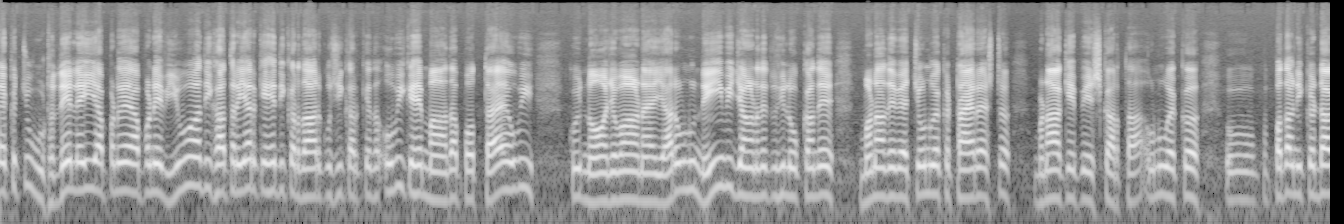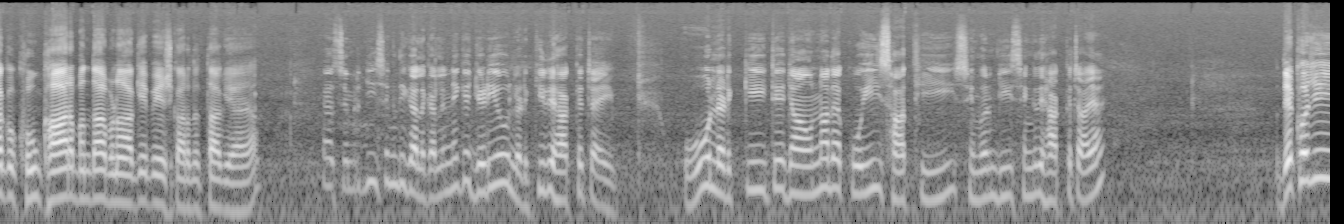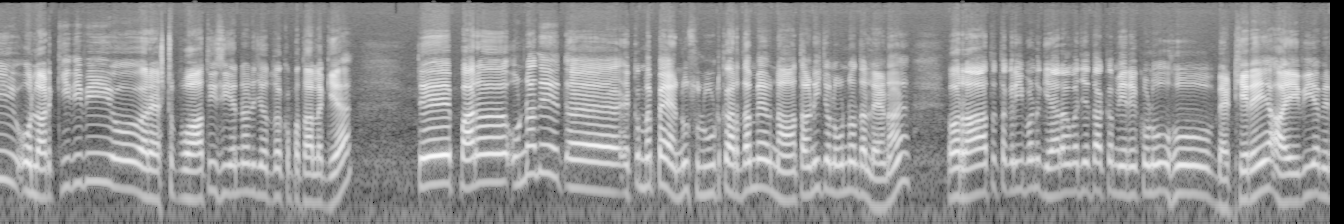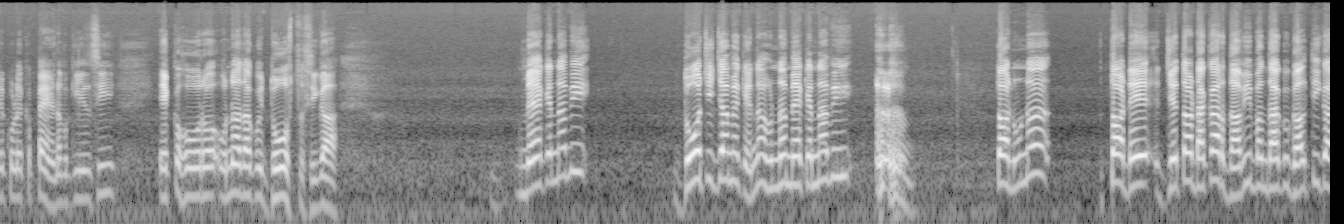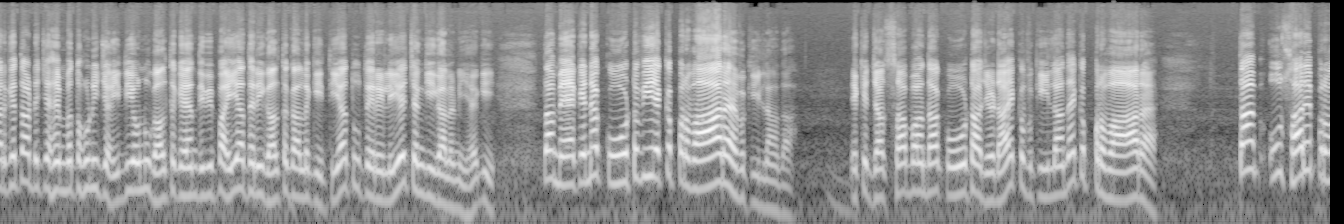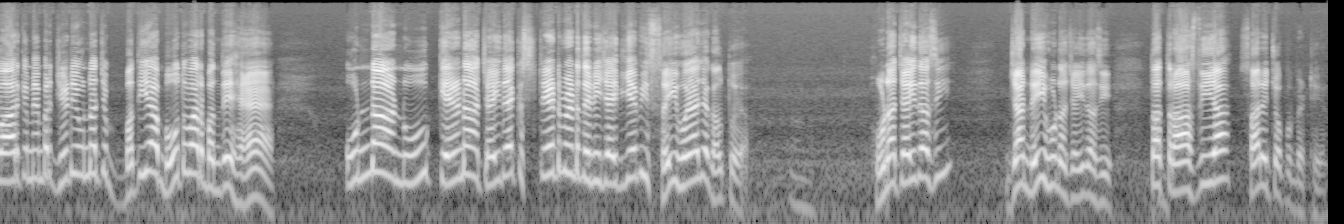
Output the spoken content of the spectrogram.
ਇੱਕ ਝੂਠ ਦੇ ਲਈ ਆਪਣੇ ਆਪਣੇ ਵਿਊਆਂ ਦੀ ਖਾਤਰ ਯਾਰ ਕਿਸੇ ਦੀ ਕਰਦਾਰ ਕੁਸ਼ੀ ਕਰਕੇ ਤਾਂ ਉਹ ਵੀ ਕਿਸੇ ਮਾਂ ਦਾ ਪੁੱਤ ਹੈ, ਉਹ ਵੀ ਕੋਈ ਨੌਜਵਾਨ ਹੈ ਯਾਰ, ਉਹਨੂੰ ਨਹੀਂ ਵੀ ਜਾਣਦੇ ਤੁਸੀਂ ਲੋਕਾਂ ਦੇ ਮਨਾਂ ਦੇ ਵਿੱਚ, ਉਹਨੂੰ ਇੱਕ ਟਾਇਰਿਸਟ ਬਣਾ ਕੇ ਪੇਸ਼ ਕਰਤਾ, ਉਹਨੂੰ ਇੱਕ ਪਤਾ ਨਹੀਂ ਕਿੱਡਾ ਕੋ ਖੂੰਖਾਰ ਬੰਦਾ ਬਣਾ ਕੇ ਪੇਸ਼ ਕਰ ਦਿੱਤਾ ਗਿਆ ਆ। ਸਿਮਰਜੀਤ ਸਿੰਘ ਦੀ ਗੱਲ ਕਰ ਲੈਂਦੇ ਕਿ ਜਿਹੜੀ ਉਹ ਲੜਕੀ ਦੇ ਹੱਕ 'ਚ ਆਏ ਉਹ ਲੜਕੀ ਤੇ ਜਾਂ ਉਹਨਾਂ ਦਾ ਕੋਈ ਸਾਥੀ ਸਿਮਰਨਜੀਤ ਸਿੰਘ ਦੇ ਹੱਕ 'ਚ ਆਇਆ ਹੈ? ਦੇਖੋ ਜੀ ਉਹ ਲੜਕੀ ਦੀ ਵੀ ਉਹ ਅਰੈਸਟ ਪਵਾਤੀ ਸੀ ਇਹਨਾਂ ਨੇ ਜਦੋਂ ਤੱਕ ਪਤਾ ਲੱਗਿਆ। ਤੇ ਪਰ ਉਹਨਾਂ ਦੇ ਅਹ, ਇੱਕ ਮੈਂ ਭੈਣ ਨੂੰ ਸਲੂਟ ਕਰਦਾ ਮੈਂ ਨਾਂ ਤਾਂ ਨਹੀਂ ਚਲੋ ਉਹਨਾਂ ਦਾ ਲੈਣਾ। ਹੈ ਔਰ ਰਾਤ ਤਕਰੀਬਨ 11 ਵਜੇ ਤੱਕ ਮੇਰੇ ਕੋਲ ਉਹ ਬੈਠੇ ਰਹੇ ਆਏ ਵੀ ਆ ਮੇਰੇ ਕੋਲ ਇੱਕ ਭੈਣ ਵਕੀਲ ਸੀ ਇੱਕ ਹੋਰ ਉਹਨਾਂ ਦਾ ਕੋਈ ਦੋਸਤ ਸੀਗਾ। ਮੈਂ ਕਹਿੰਦਾ ਵੀ ਦੋ ਚੀਜ਼ਾਂ ਮੈਂ ਕਹਿੰਦਾ ਹੁੰਦਾ ਮੈਂ ਕਹਿੰਦਾ ਵੀ ਤੁਹਾਨੂੰ ਨਾ ਤੁਹਾਡੇ, ਜੇ ਤੁਹਾਡਾ ਘਰ ਦਾ ਵੀ ਬੰਦਾ ਕੋਈ ਗਲਤੀ ਕਰਕੇ ਤੁਹਾਡੇ 'ਚ ਹਿੰਮਤ ਹੋਣੀ ਚਾਹੀਦੀ ਹੈ ਉਹਨੂੰ ਗਲਤ ਕਹਿਣ ਦੀ ਵੀ, ਭਾਈ ਆ ਤੇਰੀ ਗਲਤ ਗੱਲ ਕੀਤੀ ਆ, ਤੂੰ ਤੇਰੇ ਲਈ ਇਹ ਚੰਗੀ ਗੱਲ ਨਹੀਂ ਹੈਗੀ। ਤਾਂ ਮੈਂ ਕਹਿੰਦਾ ਕੋਰਟ ਵੀ ਇੱਕ ਪਰਿਵਾਰ ਹੈ ਵਕੀਲਾਂ ਦਾ। ਇੱਕ ਜੱਜ ਸਾਹਿਬਾਂ ਦਾ ਕੋਰਟ ਆ ਜਿਹੜਾ, ਇੱਕ ਵਕੀਲਾਂ ਦਾ, ਇੱਕ ਪਰਿਵਾਰ ਹੈ। ਤਾਂ ਉਹ ਸਾਰੇ ਪਰਿਵਾਰਕ ਮੈਂਬਰ ਜਿਹੜੇ ਉਹਨਾਂ 'ਚ ਵਧੀਆ ਬਹੁਤਵਾਰ ਬੰਦੇ ਹੈ, ਉਹਨਾਂ ਨੂੰ ਕਹਿਣਾ ਚਾਹੀਦਾ, ਇੱਕ ਸਟੇਟਮੈਂਟ ਦੇਣੀ ਚਾਹੀਦੀ ਹੈ ਵੀ ਸਹੀ ਹੋਇਆ ਜਾਂ ਗਲਤ ਹੋਇਆ। ਹੋਣਾ ਚਾਹੀਦਾ ਸੀ ਜਾਂ ਨਹੀਂ ਹੋਣਾ ਚਾਹੀਦਾ ਸੀ। ਤਾਂ ਤਰਾਸਦੀ ਆ ਸਾਰੇ ਚੁੱਪ ਬੈਠੇ ਆ।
